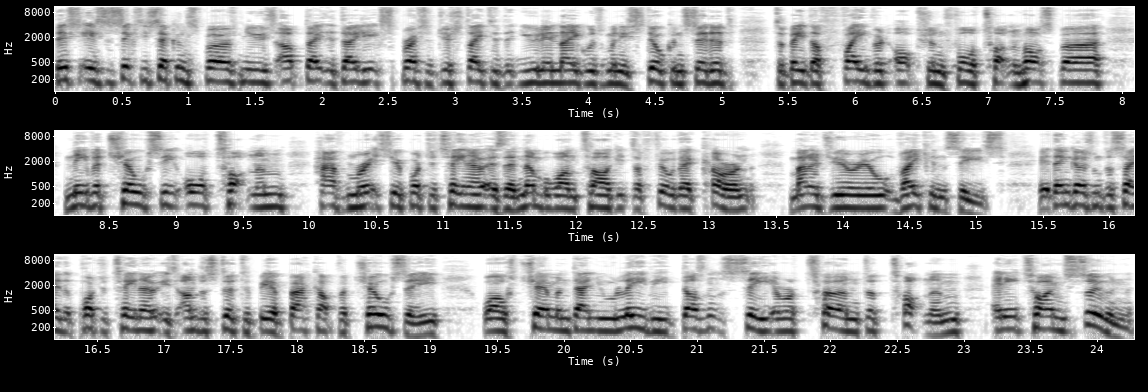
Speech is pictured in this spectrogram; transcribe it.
This is the 60 second Spurs news update. The Daily Express have just stated that Julian Nagelsmann is still considered to be the favourite option for Tottenham Hotspur. Neither Chelsea or Tottenham have Mauricio Pochettino as their number one target to fill their current managerial vacancies. It then goes on to say that Pochettino is understood to be a backup for Chelsea, whilst Chairman Daniel Levy doesn't see a return to Tottenham anytime soon.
